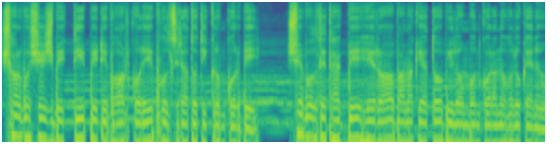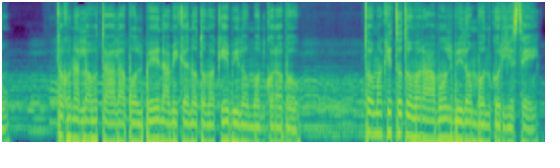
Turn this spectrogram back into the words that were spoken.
সর্বশেষ ব্যক্তি পেটে ভর করে ফুলসিরাত অতিক্রম করবে। সে বলতে থাকবে, হে রব, আমাকে এত বিলম্বন করানো হলো কেন? তখন আল্লাহ তাআলা বলবেন, আমি কেন তোমাকে বিলম্বন করাবো? তোমাকে তো তোমার আমল বিলম্বন করিয়েছে।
